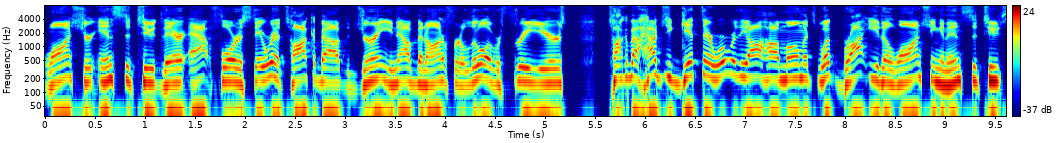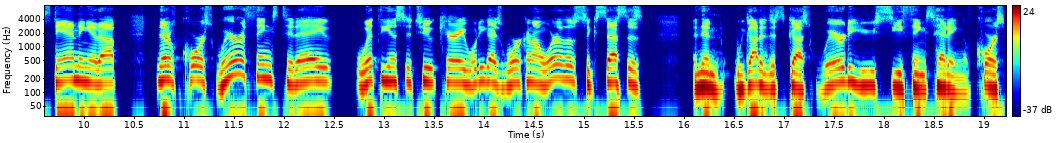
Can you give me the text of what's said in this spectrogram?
launch your institute there at Florida State. We're going to talk about the journey. You now have been on for a little over three years. Talk about how did you get there? What were the aha moments? What brought you to launching an institute, standing it up? And then, of course, where are things today? With the Institute, Carrie? What are you guys working on? What are those successes? And then we got to discuss where do you see things heading? Of course,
